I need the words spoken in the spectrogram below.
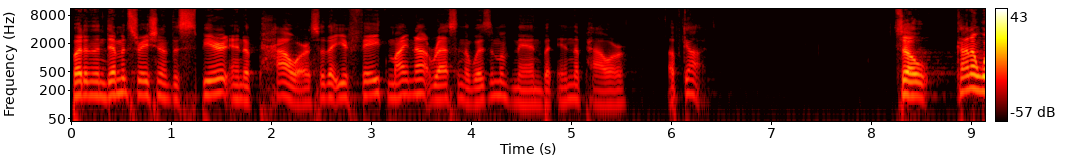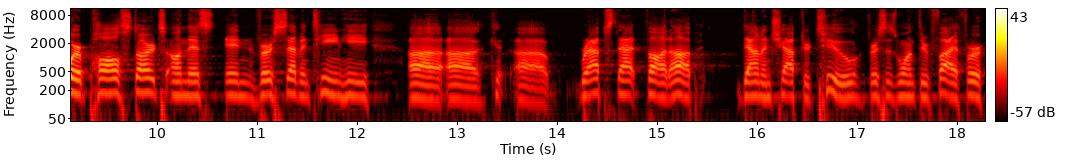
but in the demonstration of the Spirit and of power, so that your faith might not rest in the wisdom of man, but in the power of God. So, kind of where Paul starts on this in verse 17, he uh, uh, uh, wraps that thought up down in chapter 2, verses 1 through 5. For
